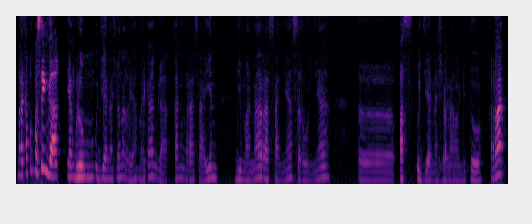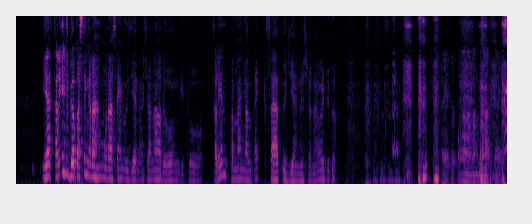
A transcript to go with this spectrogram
mereka tuh pasti nggak yang belum ujian nasional ya mereka nggak akan ngerasain gimana rasanya serunya eh, pas ujian nasional gitu. Karena ya kalian juga pasti ngerah ngerasain ujian nasional dong gitu. Kalian pernah nyontek saat ujian nasional gitu? Tapi itu pengalaman berharga ya.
